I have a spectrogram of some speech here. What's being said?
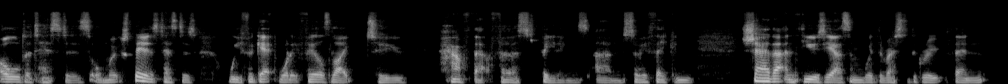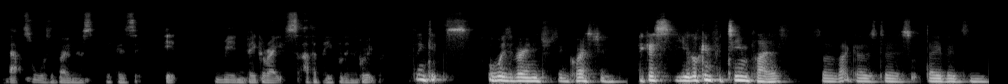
older testers or more experienced testers, we forget what it feels like to have that first feelings. And so if they can share that enthusiasm with the rest of the group, then that's always a bonus because it, it reinvigorates other people in the group. I think it's always a very interesting question. I guess you're looking for team players. So that goes to David's and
